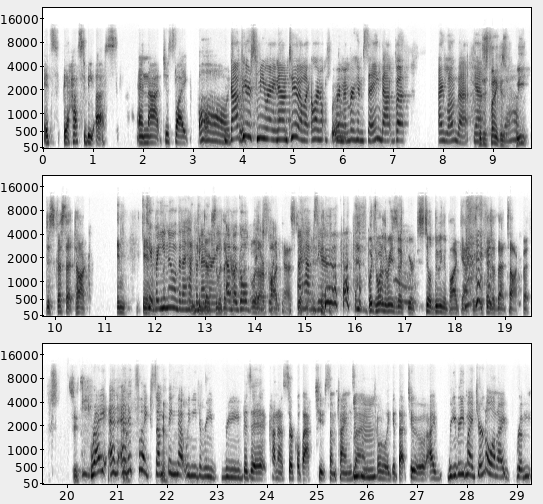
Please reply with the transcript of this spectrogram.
It's it has to be us. And that just like, oh, that just- pierced me right now, too. I'm like, oh, I don't remember him saying that, but I love that. Yeah. Which is funny because Yeah. we discussed that talk in, in okay, but you know that I have the memory with like, of our, a goldfish. with our like, podcast. I have zero. Which is one of the reasons like we're still doing the podcast is because of that talk. But see, right and and Yeah. it's like something that we need to re- revisit kind of circle back to sometimes. I Mhm. totally get that too. I reread my journal and i rem-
